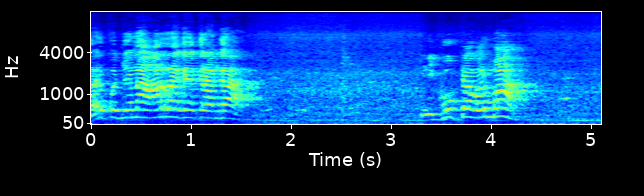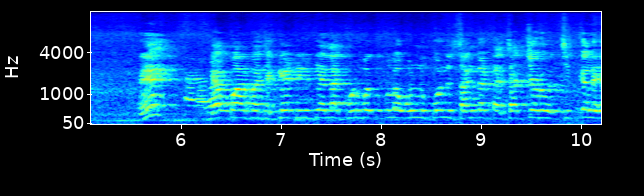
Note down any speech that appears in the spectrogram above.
கருப்பன் சொன்னா ஆறா கேக்குறாங்க. இன்னைக்கு கூப்பிட்டா வருமா? வியாபார பச்சை கேட்டுக்கிட்டு எல்லாம் குடும்பத்துக்குள்ள ஒண்ணு பொண்ணு சங்கட்ட சச்சரவு சிக்கல்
